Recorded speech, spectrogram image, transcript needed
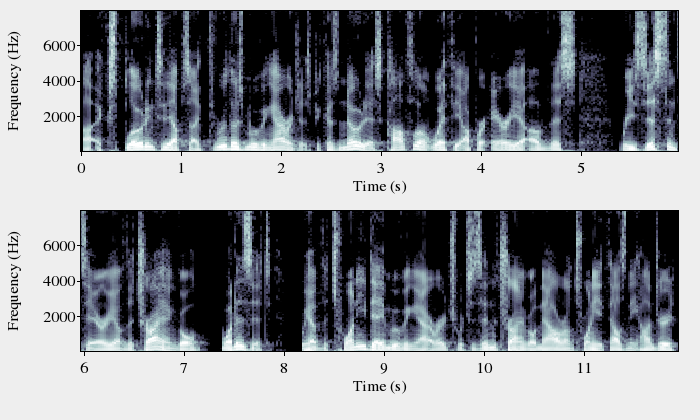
uh, exploding to the upside through those moving averages. Because notice, confluent with the upper area of this resistance area of the triangle, what is it? We have the 20 day moving average, which is in the triangle now around 28,800.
